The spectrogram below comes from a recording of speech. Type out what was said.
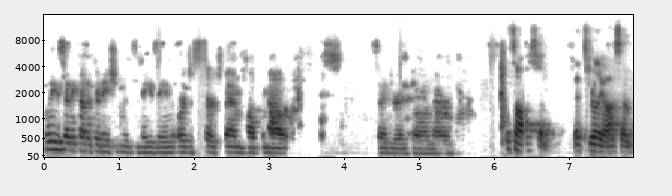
please, any kind of donation is amazing, or just search them, help them out, send your info in there. It's awesome. That's really awesome.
